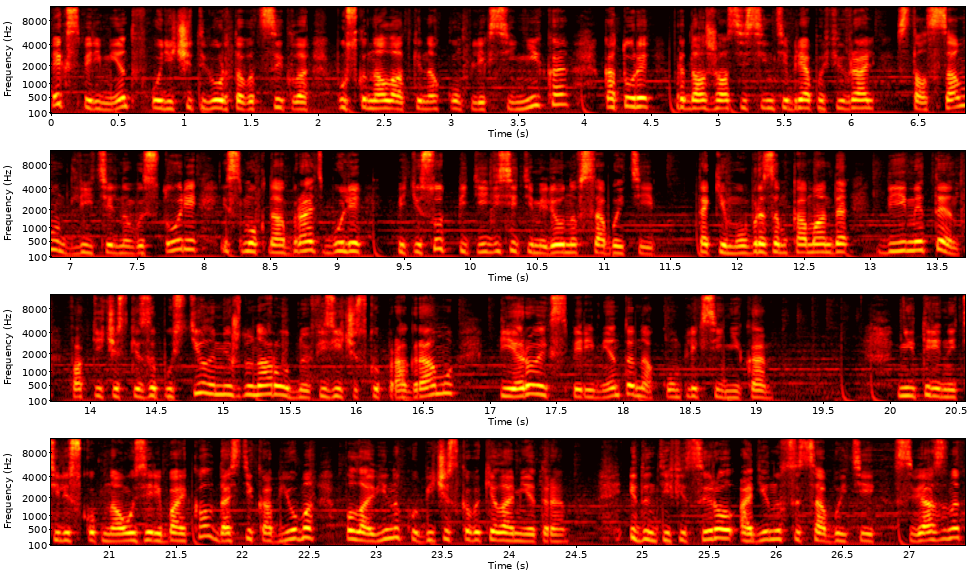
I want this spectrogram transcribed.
Эксперимент в ходе четвертого цикла пусконаладки на комплексе Ника, который продолжался с сентября по февраль, стал самым длительным в истории и смог набрать более 550 миллионов событий. Таким образом, команда BMTN фактически запустила международную физическую программу первого эксперимента на комплексе Ника. Нейтринный телескоп на озере Байкал достиг объема половины кубического километра. Идентифицировал 11 событий, связанных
